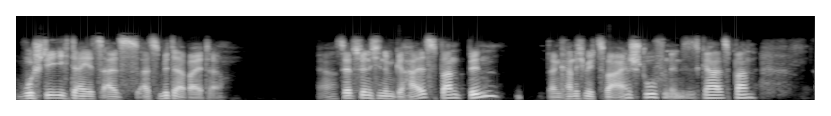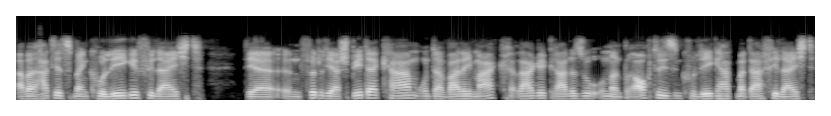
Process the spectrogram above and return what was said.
wo stehe ich da jetzt als, als Mitarbeiter? Ja, selbst wenn ich in einem Gehaltsband bin, dann kann ich mich zwar einstufen in dieses Gehaltsband, aber hat jetzt mein Kollege vielleicht, der ein Vierteljahr später kam und da war die Marktlage gerade so und man brauchte diesen Kollegen, hat man da vielleicht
